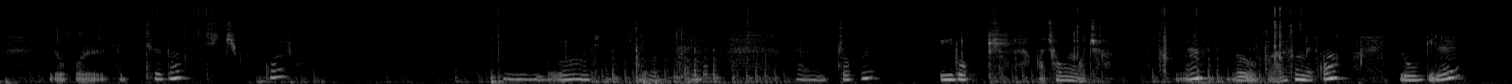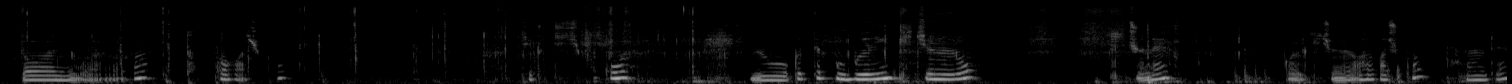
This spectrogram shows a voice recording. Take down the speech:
요걸 밑으로 뒤집 고 음, 모양을 잘 그려볼게요. 그다음에 이쪽을 이렇게 아까 접은 것처럼. 그러면 이렇게 완성됐고 여기를 이런 모양으로 덮어가지고 뒤로 뒤집고 요 끝에 부분이 기준으로 기준에 걸 기준으로 해가지고 가운데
